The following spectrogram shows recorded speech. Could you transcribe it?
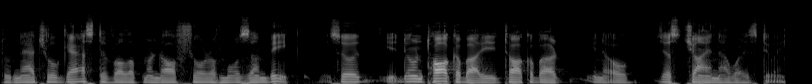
to natural gas development offshore of Mozambique. So you don't talk about it; you talk about you know just China what it's doing.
